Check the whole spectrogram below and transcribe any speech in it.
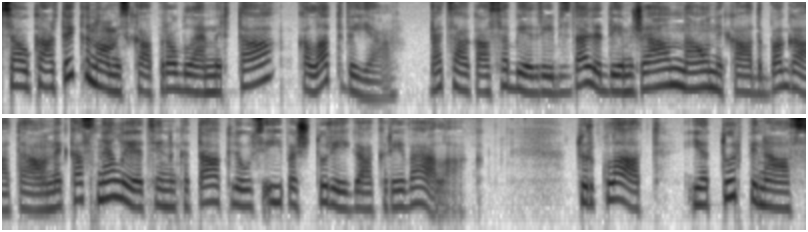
Savukārt ekonomiskā problēma ir tā, ka Latvijā vecākā sabiedrības daļa diemžēl nav nekāda bagātā, un nekas neliecina, ka tā kļūs īpaši turīgāk arī vēlāk. Turklāt, ja turpinās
